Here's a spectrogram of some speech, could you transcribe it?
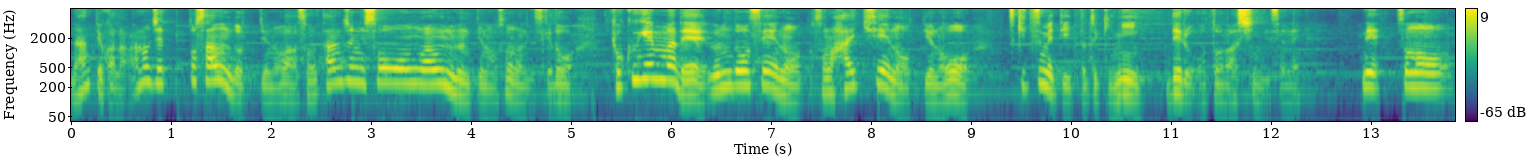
何て言うかなあのジェットサウンドっていうのはその単純に騒音がうんぬんっていうのもそうなんですけど極限まで運動性能その排気性能っていうのを突き詰めていった時に出る音らしいんですよね。でその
